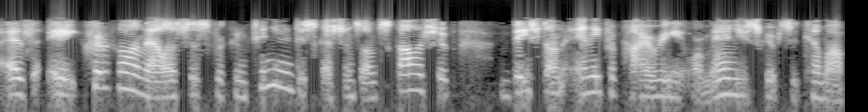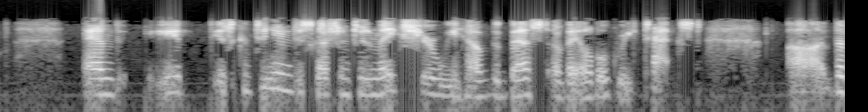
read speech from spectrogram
as a critical analysis for continuing discussions on scholarship based on any papyri or manuscripts that come up. And it is a continuing discussion to make sure we have the best available Greek text. Uh, the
